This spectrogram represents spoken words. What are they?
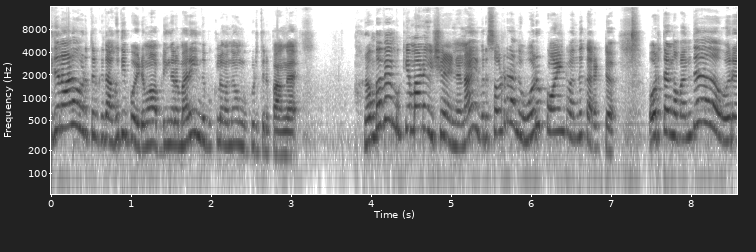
இதனால ஒருத்தருக்கு தகுதி போயிடுமா அப்படிங்கிற மாதிரி இந்த புக்கில் வந்து அவங்க கொடுத்துருப்பாங்க. ரொம்பவே முக்கியமான விஷயம் என்னன்னா இவர் சொல்ற அந்த ஒரு பாயிண்ட் வந்து கரெக்ட் ஒருத்தங்க வந்து ஒரு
